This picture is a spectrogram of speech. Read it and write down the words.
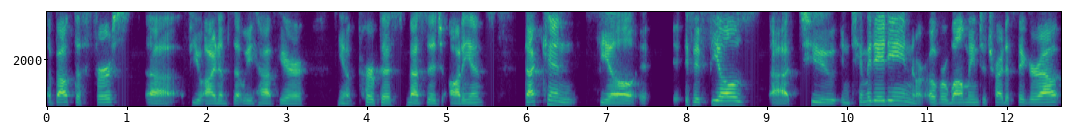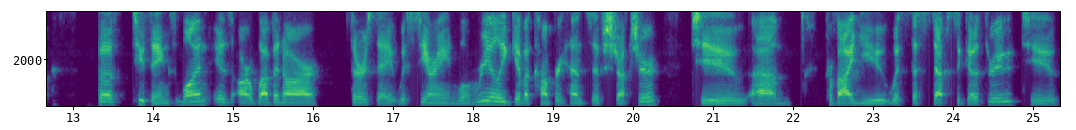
about the first uh, few items that we have here, you know, purpose, message, audience, that can feel, if it feels uh, too intimidating or overwhelming to try to figure out, both two things. One is our webinar Thursday with Searing will really give a comprehensive structure to um, provide you with the steps to go through to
